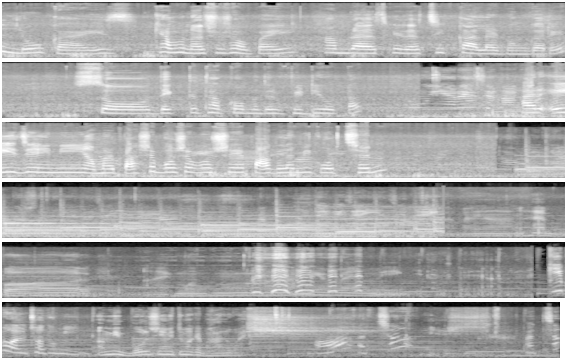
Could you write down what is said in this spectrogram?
হ্যালো গাইজ কেমন আছো সবাই? আমরা আজকে যাচ্ছি কালাডুঙ্গারে। সো দেখতে থাকো আমাদের ভিডিওটা। আর এই যে ইনি আমার পাশে বসে বসে পাগলামি করছেন। হ্যাঁ কি বলছো তুমি? আমি বলছি আমি তোমাকে ভালোবাসি। আচ্ছা। আচ্ছা।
